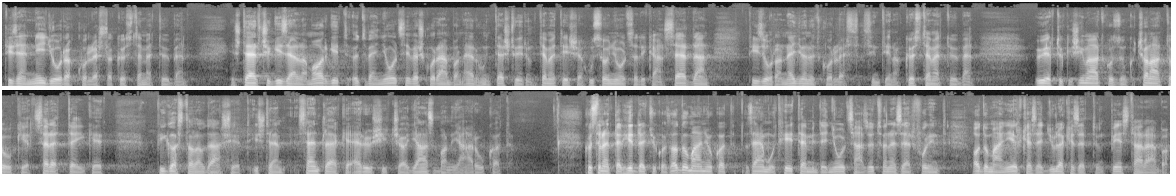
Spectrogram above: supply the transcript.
14 órakor lesz a köztemetőben és Tercsi Gizella Margit 58 éves korában elhunyt testvérünk temetése 28-án szerdán, 10 óra 45-kor lesz, szintén a köztemetőben. Őértük is imádkozzunk a családtagokért, szeretteikért, vigasztalodásért, Isten szent lelke erősítse a gyászban járókat. Köszönettel hirdetjük az adományokat. Az elmúlt héten mindegy 850 ezer forint adomány érkezett gyülekezettünk pénztárába.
